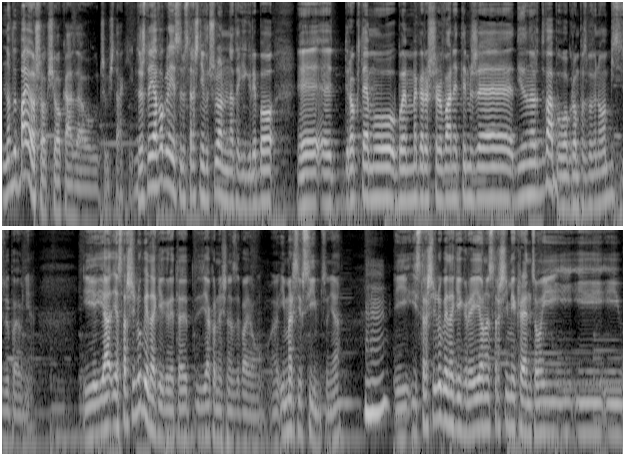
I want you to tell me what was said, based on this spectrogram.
nowy Bioshock się okazał czymś takim. Zresztą ja w ogóle jestem strasznie wyczulony na takie gry, bo y, y, rok temu byłem mega rozczarowany tym, że Dishonored 2 było grą pozbawioną ambicji zupełnie. I ja, ja strasznie lubię takie gry, te, jak one się nazywają? Immersive Sim, co nie? I, I strasznie lubię takie gry i one strasznie mnie kręcą i, i, i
